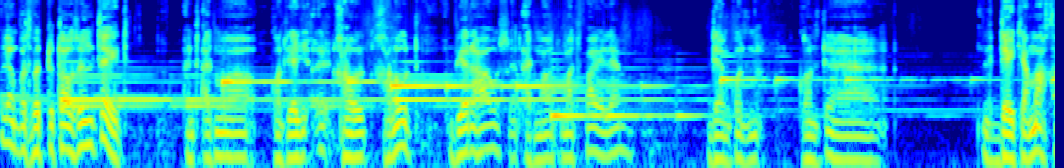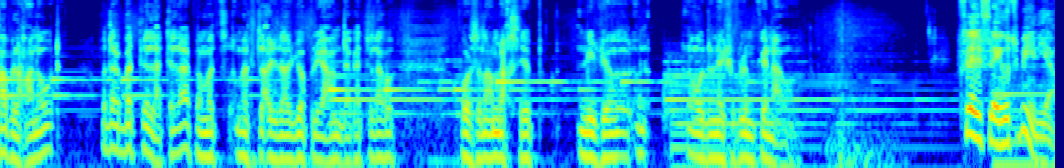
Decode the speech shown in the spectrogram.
L-imbat fit-2008 intqajt ma' kont ħanut beer house, intqajt ma' tfajlem, dem kont eh, Bdejtja magħha fil-ħanut u darbet lilha tilha ma titlaqx dal-ġob li għandek qed tilha forsi nagħmel ħsieb niġi noqogħdu ngħixu flimkien hawn. Fl-2008,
